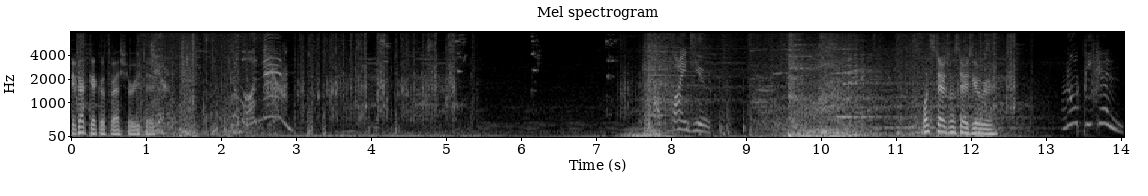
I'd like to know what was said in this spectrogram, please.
They've got Gekko Thrasher retake. Come on then. I'll find you. One stairs, one stairs, go over. No peeking.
